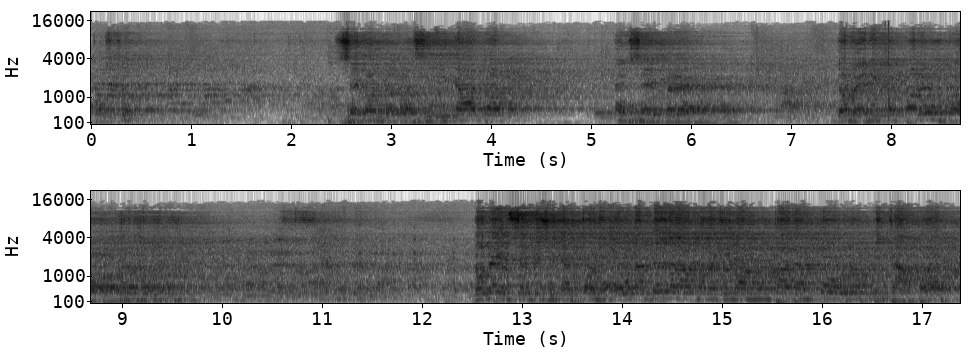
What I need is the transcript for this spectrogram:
Posto? Secondo classificato è sempre Domenico Palumbo. Non è un semplice cartone, è una bella lampada che va montata un po' un rompicapo, eh?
